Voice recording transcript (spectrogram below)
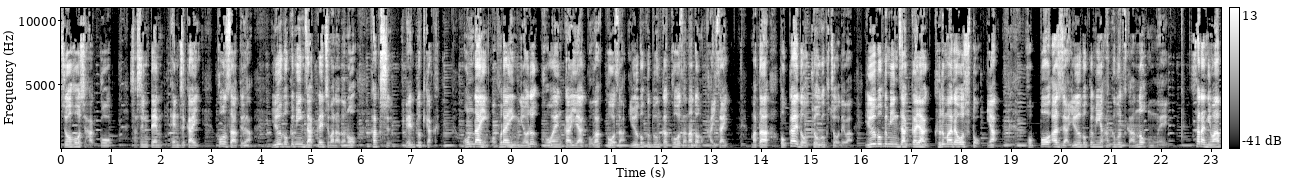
情報誌発行、写真展、展示会、コンサートや遊牧民雑貨市場などの各種イベント企画、オンライン、オフラインによる講演会や語学講座、遊牧文化講座などの開催、また、北海道京極町では、遊牧民雑貨や車で押すとや、北方アジア遊牧民博物館の運営、さらには、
